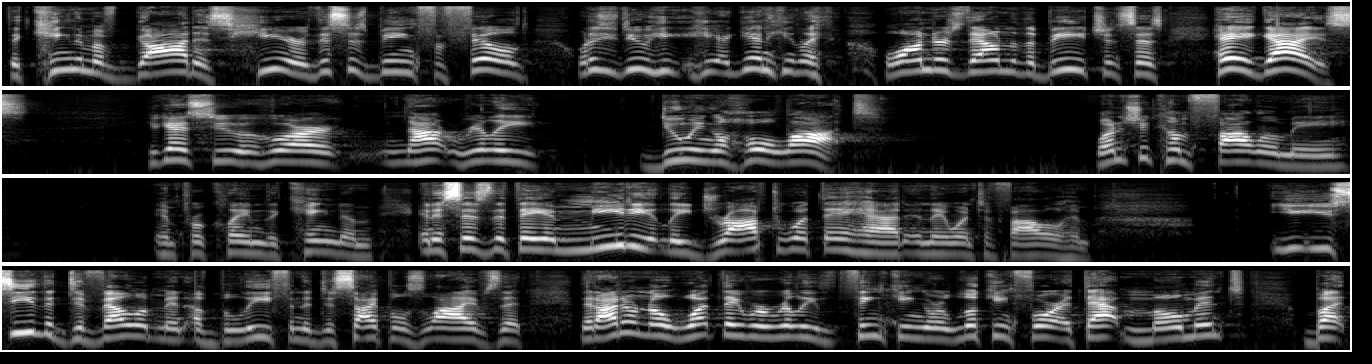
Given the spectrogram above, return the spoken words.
the kingdom of God is here, this is being fulfilled, what does he do? He, he again, he like wanders down to the beach and says, Hey, guys, you guys who, who are not really doing a whole lot, why don't you come follow me and proclaim the kingdom? And it says that they immediately dropped what they had and they went to follow him you, you see the development of belief in the disciples' lives that, that I don't know what they were really thinking or looking for at that moment, but,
